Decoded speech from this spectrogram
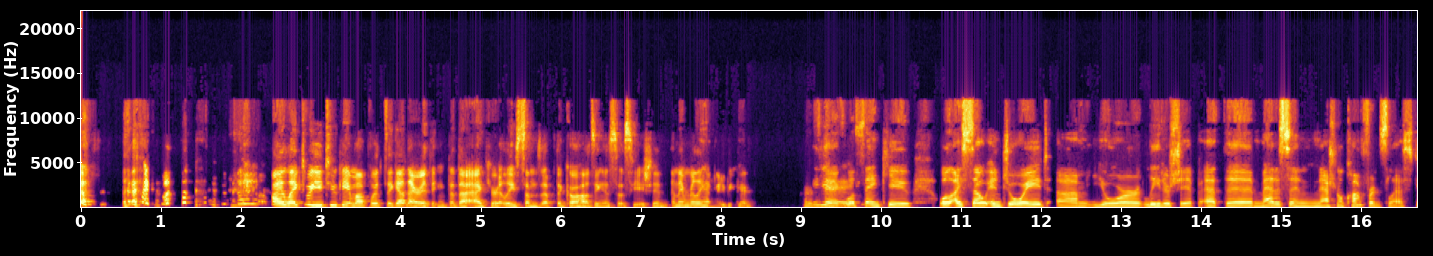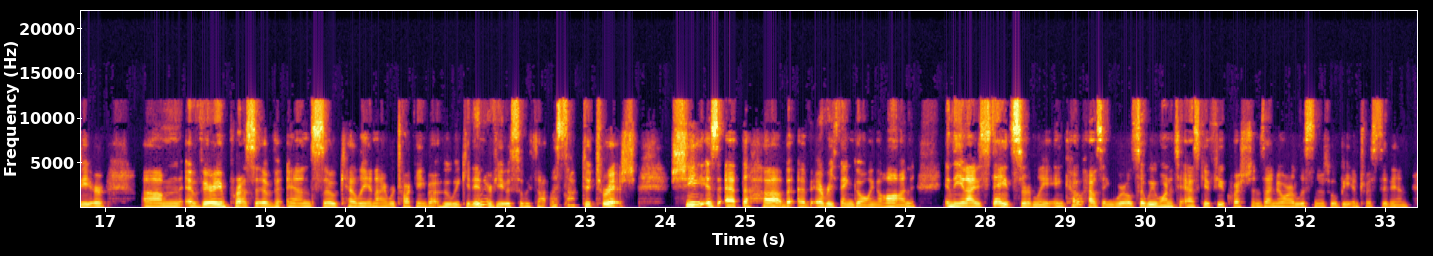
I liked what you two came up with together. I think that that accurately sums up the Co-Housing Association, and I'm really happy to be here. Perfect. Yay. Well, thank you. Well, I so enjoyed um, your leadership at the Madison National Conference last year. Um, and very impressive. And so Kelli and I were talking about who we could interview. So we thought, let's talk to Trish. She is at the hub of everything going on in the United States, certainly in co-housing world. So we wanted to ask you a few questions I know our listeners will be interested in.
